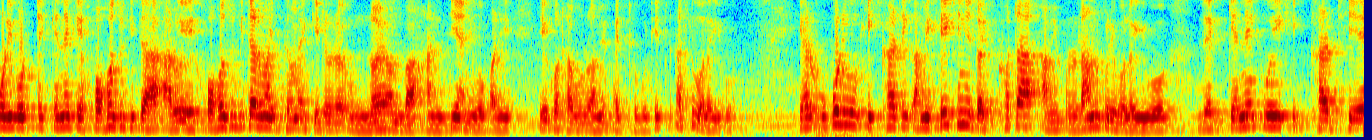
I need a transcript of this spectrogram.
পৰিৱৰ্তে কেনেকৈ সহযোগিতা আৰু এই সহযোগিতাৰ মাধ্যমে কিদৰে উন্নয়ন বা শান্তি আনিব পাৰি এই কথাবোৰো আমি পাঠ্যপুথিত ৰাখিব লাগিব। ইয়াৰ উপৰিও শিক্ষাৰ্থীক আমি সেইখিনি দক্ষতা আমি প্ৰদান কৰিব লাগিব যে কেনেকৈ শিক্ষাৰ্থীয়ে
